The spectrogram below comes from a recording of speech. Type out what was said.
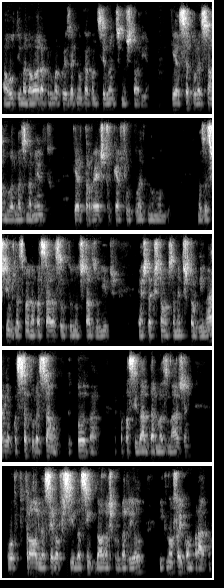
à última da hora por uma coisa que nunca aconteceu antes na história, que é a saturação do armazenamento, quer terrestre, quer flutuante no mundo. Nós assistimos na semana passada, sobretudo nos Estados Unidos, esta questão absolutamente extraordinária, com a saturação de toda a capacidade de armazenagem, houve petróleo a ser oferecido a 5 dólares por barril e que não foi comprado.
